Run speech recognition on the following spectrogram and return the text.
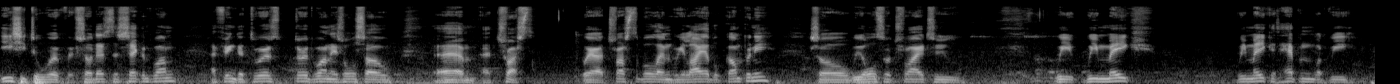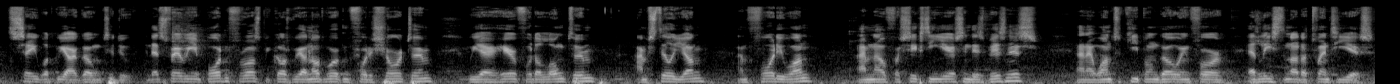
easy to work with. So that's the second one. I think the third, third one is also um, trust. We're a trustable and reliable company. So we also try to we we make we make it happen what we say what we are going to do. And that's very important for us because we are not working for the short term. We are here for the long term. I'm still young. I'm 41. I'm now for 16 years in this business and I want to keep on going for at least another 20 years.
